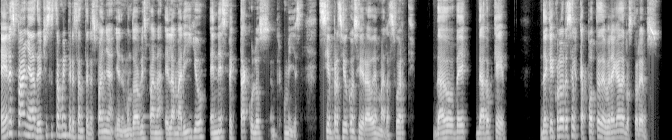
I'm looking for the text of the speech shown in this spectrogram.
En España, de hecho, esto está muy interesante en España y en el mundo de habla hispana, el amarillo en espectáculos, entre comillas, siempre ha sido considerado de mala suerte, dado, de, dado que, ¿de qué color es el capote de brega de los toreros?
